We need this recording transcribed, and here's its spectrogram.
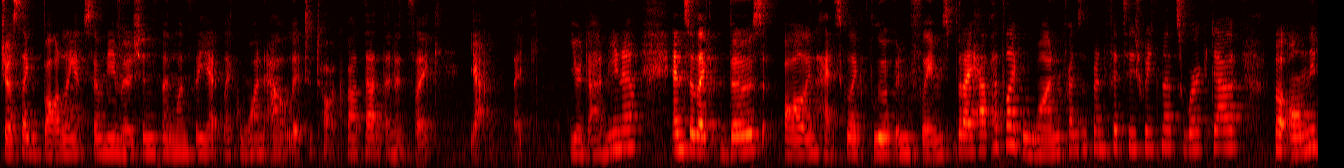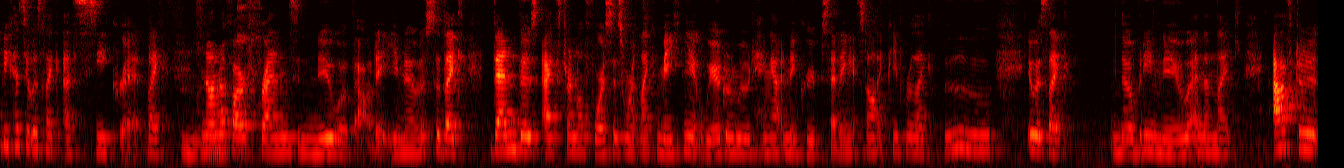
just like bottling up so many emotions. Then once they get like one outlet to talk about that, then it's like, yeah, like you're done, you know? And so like those all in high school like blew up in flames. But I have had like one friends with benefits situation that's worked out, but only because it was like a secret. Like mm. none of our friends knew about it, you know? So like then those external forces weren't like making it weird when we would hang out in a group setting. It's not like people were like, ooh. It was like nobody knew. And then like after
